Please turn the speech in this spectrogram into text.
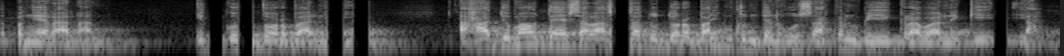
kepengeranan ikut dorbani. Ahadu mau salah satu dorbani dan usahkan bi kelawan iki ya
